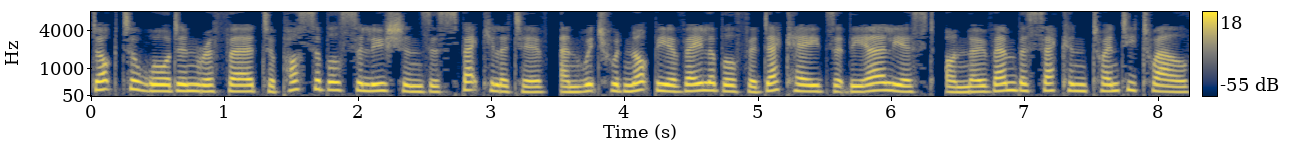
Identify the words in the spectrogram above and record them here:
Dr. Worden referred to possible solutions as speculative, and which would not be available for decades at the earliest. On November 2, 2012,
